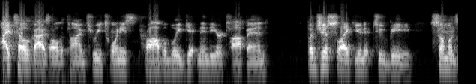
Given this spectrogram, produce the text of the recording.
I tell guys all the time 320 is probably getting into your top end, but just like Unit 2B, someone's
